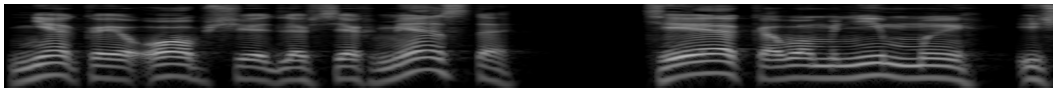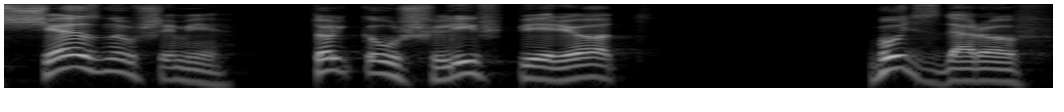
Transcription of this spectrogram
некое общее для всех место, те, кого мним мы исчезнувшими, только ушли вперед. Будь здоров!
